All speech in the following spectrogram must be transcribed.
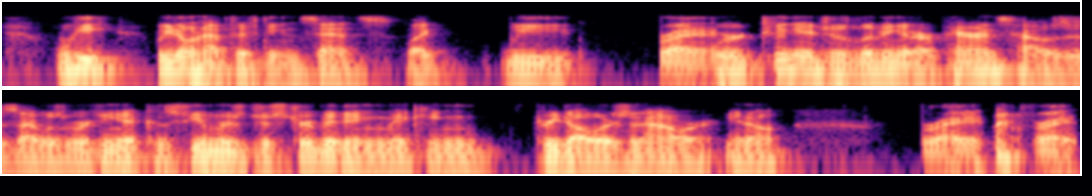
"We we don't have fifteen cents. Like, we Right. we're teenagers living at our parents' houses. I was working at Consumers Distributing, making three dollars an hour. You know." Right. Right.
